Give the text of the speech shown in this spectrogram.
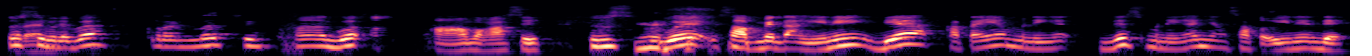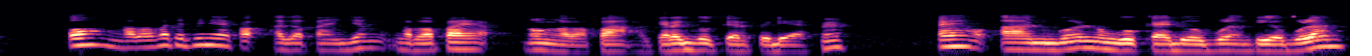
Terus Keren. tiba-tiba, Keren banget sih. ah, gue, ah makasih. Terus gue submit yang ini, dia katanya mendingan, dia mendingan yang satu ini deh. Oh, nggak apa-apa, tapi ini ag- agak panjang, nggak apa-apa ya. Oh, nggak apa-apa. Akhirnya gue kirim PDF-nya. Eh, ah, gue nunggu kayak dua bulan, tiga bulan.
